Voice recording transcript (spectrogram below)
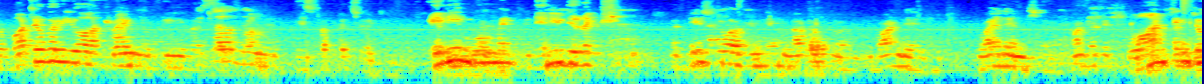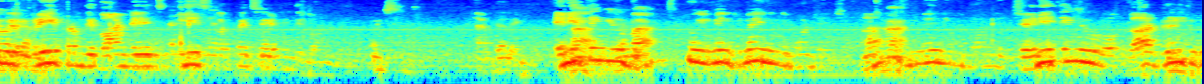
from whatever you are trying to free yourself from is perpetuating. Any movement in any direction But these two are bringing a lot of uh, bondage, violence, uh, contradiction. Wanting to be free from the bondage is perpetuating the bondage. I'm telling you. Anything you do, Ah, No, you mean remain in the bondage. huh? ah. Remain in the bondage. anything you are doing to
